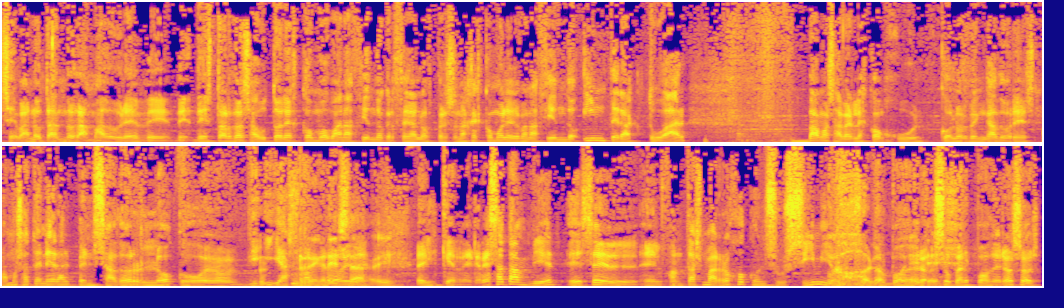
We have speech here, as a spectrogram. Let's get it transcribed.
Se va notando la madurez de, de- de estos dos autores, cómo van haciendo crecer a los personajes, cómo les van haciendo interactuar. Vamos a verles con Hulk, con los Vengadores. Vamos a tener al Pensador Loco eh, y, y a su Regresa. El que regresa también es el, el Fantasma Rojo con sus simios Oh, superpoderosos.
